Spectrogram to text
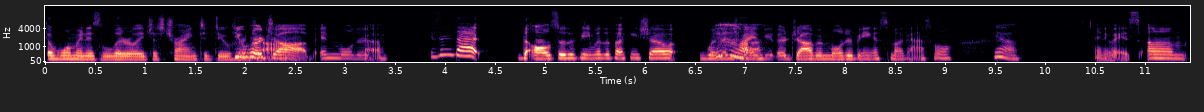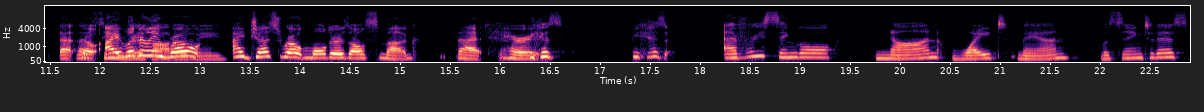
the woman is literally just trying to do her do her job. job, and Mulder's. Yeah. Isn't that the also the theme of the fucking show? Women trying Yeah. to do their job and Mulder being a smug asshole. Yeah. Anyways, um, That that So I literally wrote- me. I just wrote Mulder's all smug that Harry because because every single non-white man listening to this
